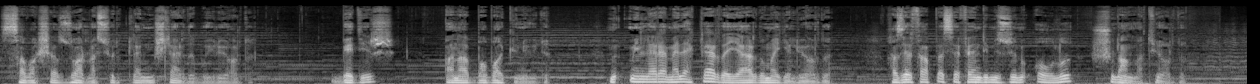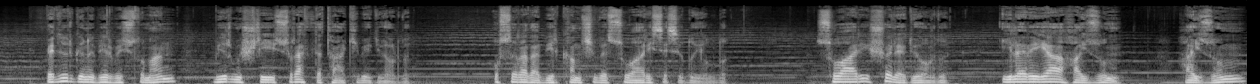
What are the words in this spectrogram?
savaşa zorla sürüklenmişlerdi buyuruyordu. Bedir, ana baba günüydü. Müminlere melekler de yardıma geliyordu. Hazreti Abbas Efendimizin oğlu şunu anlatıyordu. Bedir günü bir Müslüman bir müşriyi süratle takip ediyordu. O sırada bir kamçı ve suvari sesi duyuldu. Suvari şöyle diyordu. İleri ya Hayzum. Hayzum,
